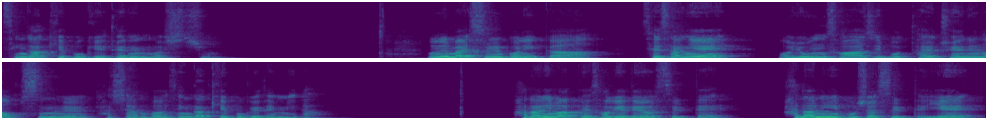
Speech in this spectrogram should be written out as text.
생각해 보게 되는 것이죠. 오늘 말씀을 보니까 세상에 어, 용서하지 못할 죄는 없음을 다시 한번 생각해 보게 됩니다. 하나님 앞에 서게 되었을 때, 하나님이 보셨을 때에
